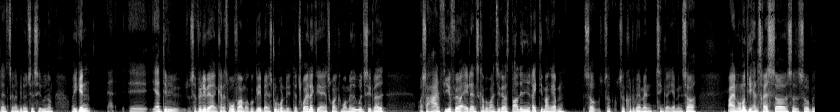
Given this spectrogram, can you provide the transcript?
landstræneren bliver nødt til at se udenom. Og igen, øh, ja, det vil selvfølgelig være en katastrofe for ham at gå glip af en slutrunde. Det tror jeg heller ikke, det er. Jeg tror, han kommer med uanset hvad. Og så har han 44 A-landskampe, hvor han sikkert har startet lidt i rigtig mange af dem. Så, så, så kunne det være, at man tænker, jamen så bare jeg under de 50, så, så, så kan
